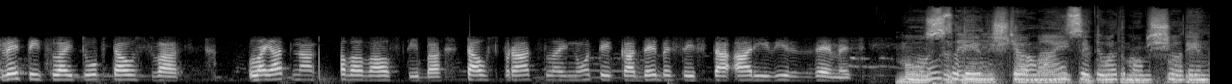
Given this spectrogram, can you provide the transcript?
svētīts, lai top tavs vārds, lai atnāk tava valstībā, tavs prāts, lai notiek kā debesīs, tā arī virs zemes. Mūsu dienascho maizi dod mums šodien,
